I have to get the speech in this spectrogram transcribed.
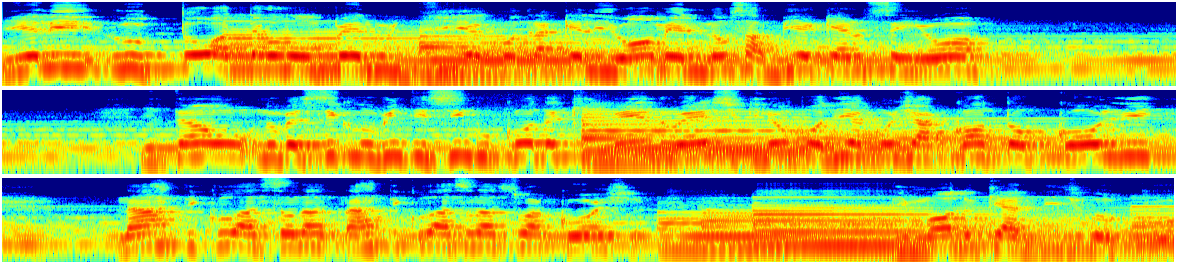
E ele lutou até o romper do dia contra aquele homem, ele não sabia que era o Senhor. Então, no versículo 25 conta que vendo este que não podia com Jacó, tocou-lhe na articulação da, na articulação da sua coxa, de modo que a deslocou.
